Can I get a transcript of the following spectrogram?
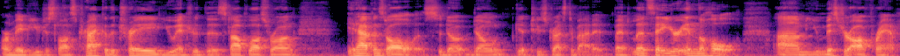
or maybe you just lost track of the trade, you entered the stop loss wrong. It happens to all of us, so don't don't get too stressed about it. But let's say you're in the hole, um, you missed your off ramp,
